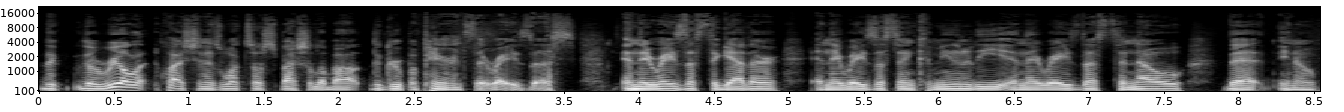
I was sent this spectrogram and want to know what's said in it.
the, the real question is what's so special about the group of parents that raised us. And they raised us together and they raised us in community and they raised us to know that, you know,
